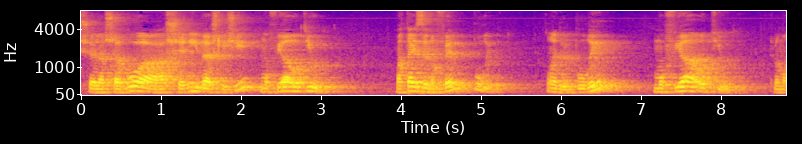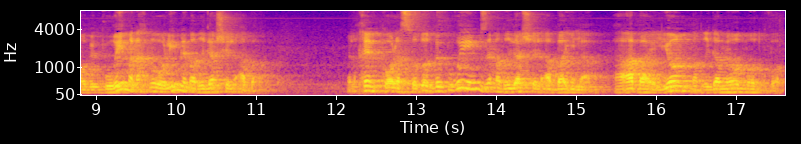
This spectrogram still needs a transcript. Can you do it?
של השבוע השני והשלישי מופיעה אות י'. מתי זה נופל? פורים. זאת אומרת, בפורים מופיעה אות י'. כלומר, בפורים אנחנו עולים למדרגה של אבא. ולכן כל הסודות בפורים זה מדרגה של אבא הילה. האבא העליון, מדרגה מאוד מאוד גבוהה.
